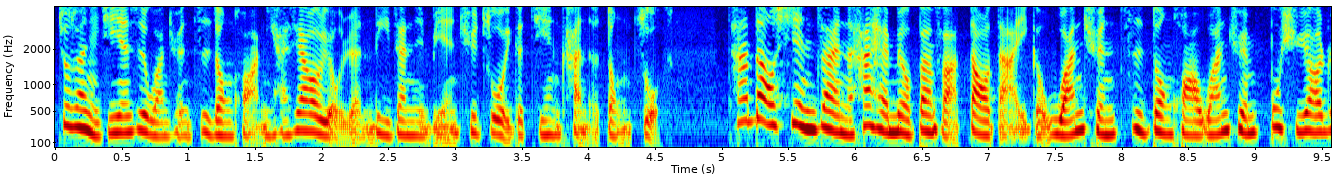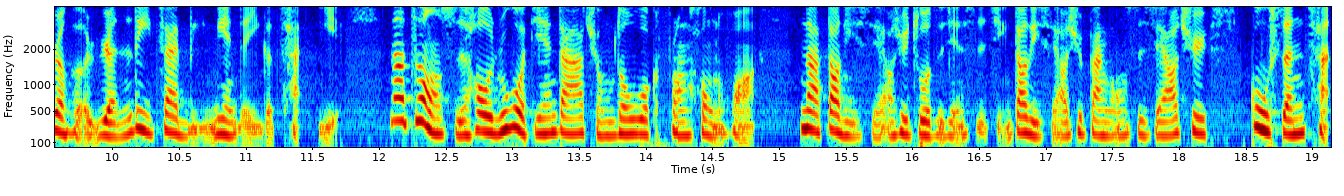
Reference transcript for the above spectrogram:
就算你今天是完全自动化，你还是要有人力在那边去做一个监看的动作。它到现在呢，它还没有办法到达一个完全自动化、完全不需要任何人力在里面的一个产业。那这种时候，如果今天大家全部都 work from home 的话，那到底谁要去做这件事情？到底谁要去办公室？谁要去顾生产？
